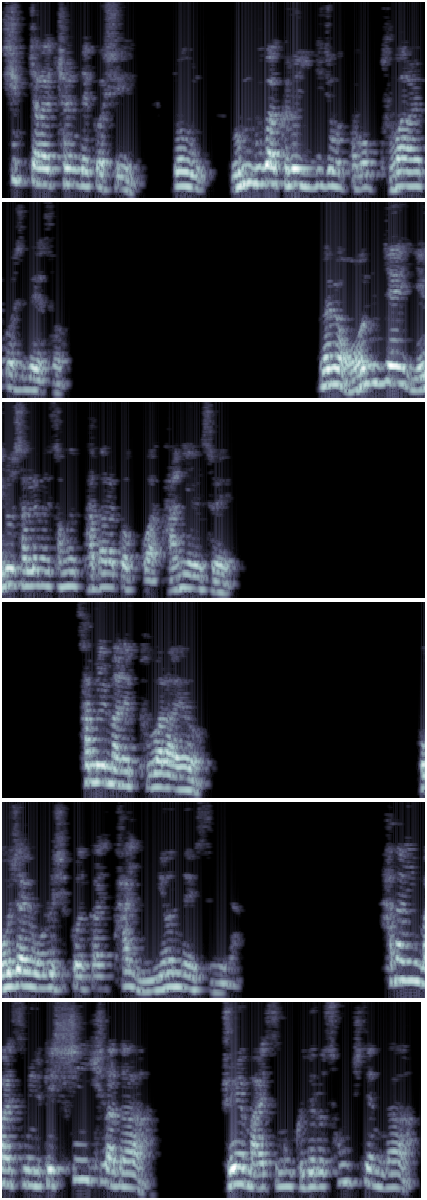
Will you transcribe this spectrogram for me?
십자가에 처형될 것이 또 음부가 그를 이기지 못하고 부활할 것에 대해서 그 다음에 언제 예루살렘의 성을 닫아날 것과 다니엘서에 3일 만에 부활하여 보좌에 오르실 것까지 다 이연되어 있습니다. 하나님 말씀이 이렇게 신실하다, 주의 말씀은 그대로 성취된다.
